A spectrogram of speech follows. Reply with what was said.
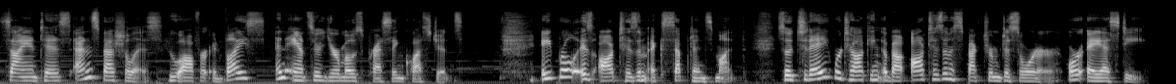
scientists, and specialists who offer advice and answer your most pressing questions. April is Autism Acceptance Month, so today we're talking about autism spectrum disorder, or ASD.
